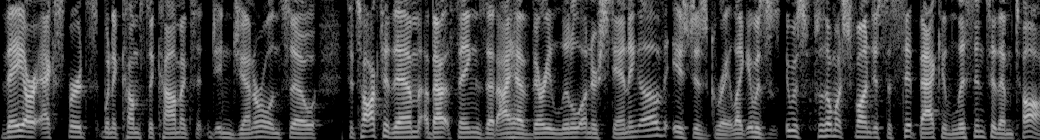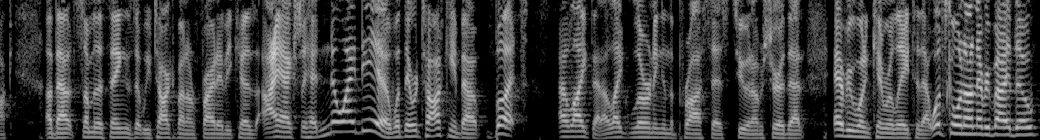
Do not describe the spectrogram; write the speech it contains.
They are experts when it comes to comics in general. And so to talk to them about things that I have very little understanding of is just great. Like it was it was so much fun just to sit back and listen to them talk about some of the things that we talked about on Friday because I actually had no idea what they were talking about. But I like that. I like learning in the process too, and I'm sure that everyone can relate to that. What's going on, everybody, though?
